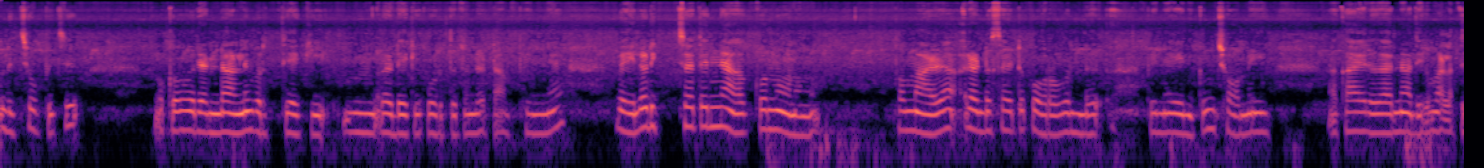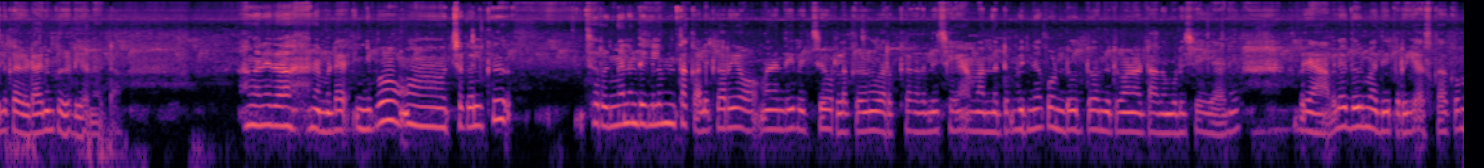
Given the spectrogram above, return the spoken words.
വിളിച്ചൊപ്പിച്ച് നമുക്ക് രണ്ടാളിനെയും വൃത്തിയാക്കി റെഡിയാക്കി കൊടുത്തിട്ടുണ്ട് കേട്ടോ. പിന്നെ വെയിലടിച്ചാൽ തന്നെ അകക്കൊന്ന് ഉണങ്ങും. അപ്പം മഴ രണ്ട് ദിവസമായിട്ട് കുറവുണ്ട്. പിന്നെ എനിക്കും ചുമയും ഒക്കെ ആയത് കാരണം അധികം വെള്ളത്തിൽ കയടാനും പേടിയാണ് കേട്ടോ. അങ്ങനെ ഇതാ നമ്മുടെ ഇനിയിപ്പോൾ ഉച്ചക്കൽക്ക് ചെറുങ്ങനെ എന്തെങ്കിലും തക്കാളി കറിയോ അങ്ങനെ എന്തെങ്കിലും വെച്ച് ഉരുളക്കിഴങ്ങ് വറുക്കുക അങ്ങനെ ചെയ്യാൻ വന്നിട്ട് പിന്നെ കൊണ്ടുവിട്ട് വന്നിട്ട് വേണം കേട്ടോ അതും കൂടി ചെയ്യാൻ. അപ്പോൾ രാവിലെ ഇത് മതി പ്രിയാസ്കാക്കും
